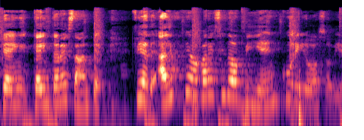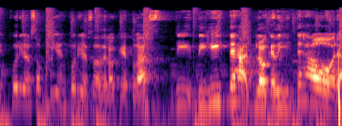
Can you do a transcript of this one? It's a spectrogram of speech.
Qué, qué interesante. Fíjate, algo que me ha parecido bien curioso, bien curioso, bien curioso de lo que tú has, dijiste, lo que dijiste ahora,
